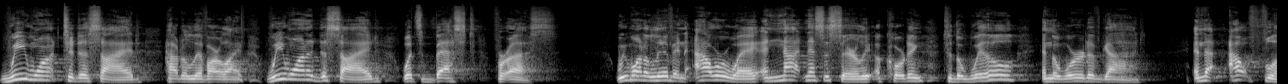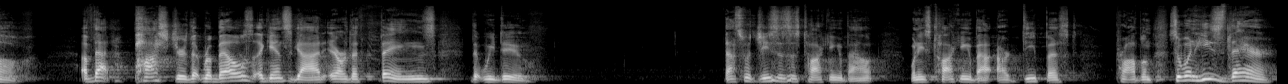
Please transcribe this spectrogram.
We want to decide how to live our life. We want to decide what's best for us. We want to live in our way and not necessarily according to the will and the word of God. And the outflow of that posture that rebels against God are the things that we do. That's what Jesus is talking about when he's talking about our deepest problem. So when he's there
